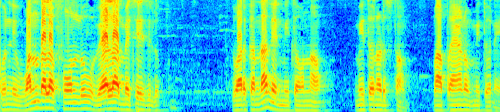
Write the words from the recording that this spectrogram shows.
కొన్ని వందల ఫోన్లు వేల మెసేజ్లు ద్వారకన్నా నేను మీతో ఉన్నాం మీతో నడుస్తాం మా ప్రయాణం మీతోనే.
